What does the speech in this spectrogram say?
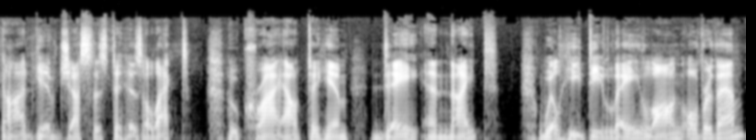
God give justice to his elect, who cry out to him day and night? Will he delay long over them?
